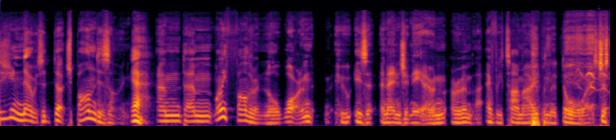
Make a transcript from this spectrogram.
as you know, it's a Dutch barn design. yeah And um, my father-in-law Warren, who is a, an engineer, and I remember that every time I open the door, it's just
